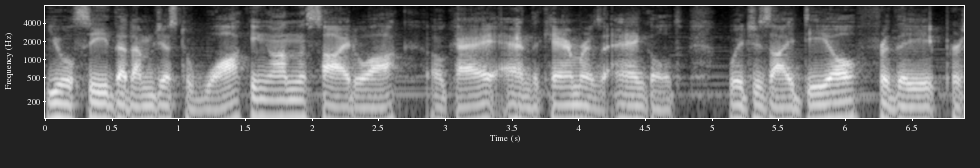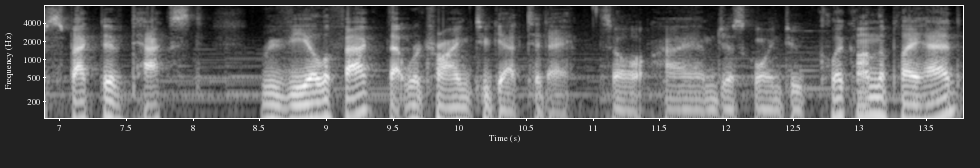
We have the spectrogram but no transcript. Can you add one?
you will see that I'm just walking on the sidewalk, okay? And the camera is angled, which is ideal for the perspective text reveal effect that we're trying to get today. So I am just going to click on the playhead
